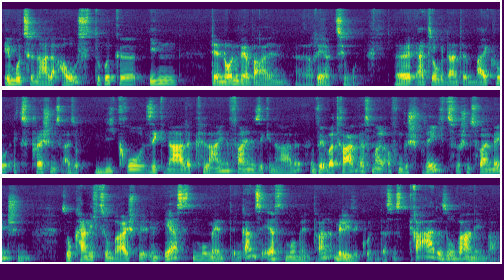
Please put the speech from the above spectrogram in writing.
emotionale Ausdrücke in der nonverbalen äh, Reaktion. Äh, er hat sogenannte Micro-Expressions, also Mikrosignale, kleine, feine Signale. Und wir übertragen das mal auf ein Gespräch zwischen zwei Menschen. So kann ich zum Beispiel im ersten Moment, im ganz ersten Moment, 300 Millisekunden, das ist gerade so wahrnehmbar,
